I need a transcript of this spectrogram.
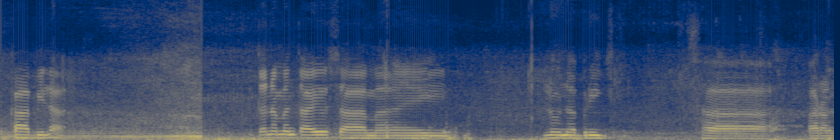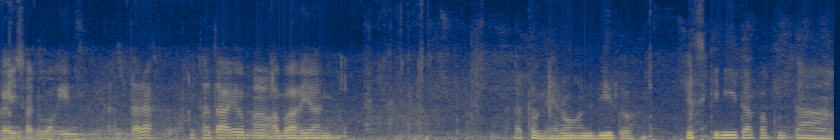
Magkabila ito naman tayo sa may Luna Bridge sa Barangay San Joaquin. Ayan, tara. Punta tayo mga kabayan. Ito merong ano dito. Eskinita papunta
